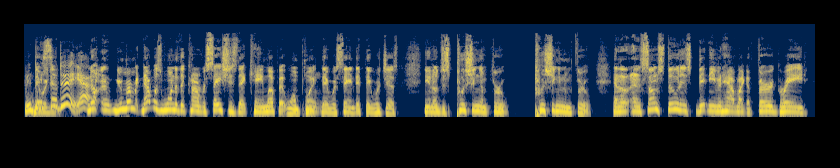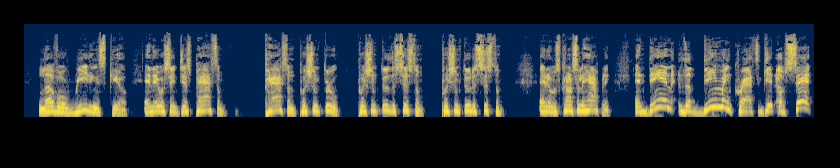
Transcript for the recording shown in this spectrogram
They, they still just, do it, yeah. No, uh, you remember that was one of the conversations that came up at one point. Mm-hmm. They were saying that they were just, you know, just pushing them through pushing them through. And, uh, and some students didn't even have like a third grade level reading skill. And they were saying, just pass them, pass them, push them through, push them through the system, push them through the system. And it was constantly happening. And then the Democrats get upset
